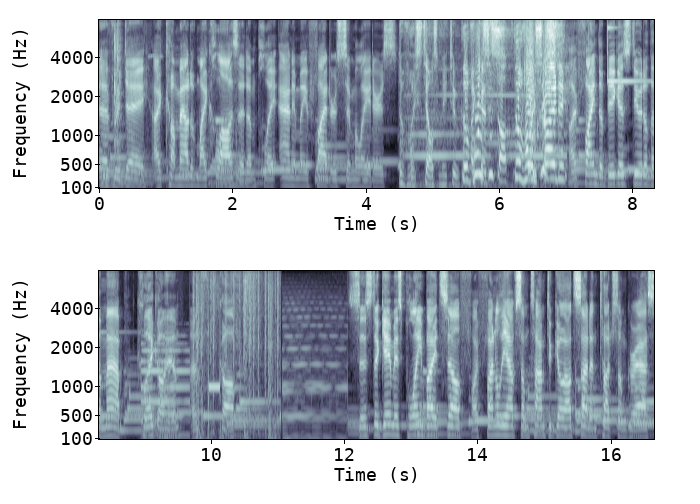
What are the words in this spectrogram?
Every day, I come out of my closet and play anime fighter simulators. The voice tells me to. The I can't stop. The voice is grinding. I find the biggest dude on the map, click on him, and f off. Since the game is playing by itself, I finally have some time to go outside and touch some grass.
